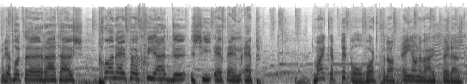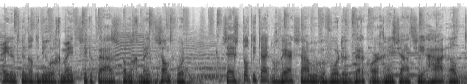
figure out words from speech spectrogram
Ja. op het eh, raadhuis. Gewoon even via de CFM-app. Maaike Pippel wordt vanaf 1 januari 2021 de nieuwe gemeentesecretaris van de gemeente Zandvoort. Zij is tot die tijd nog werkzaam voor de werkorganisatie HLT,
